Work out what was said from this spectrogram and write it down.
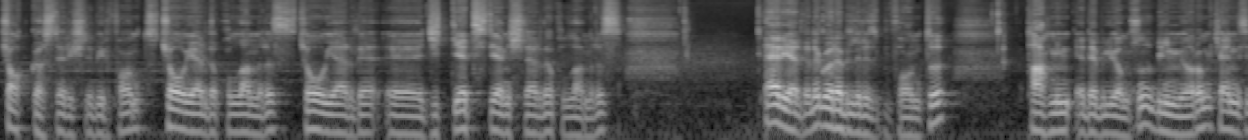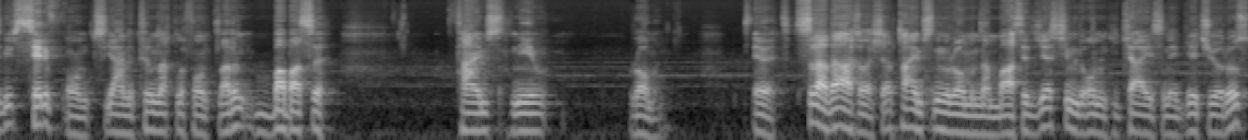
çok gösterişli bir font. Çoğu yerde kullanırız. Çoğu yerde e, ciddiyet isteyen işlerde kullanırız. Her yerde de görebiliriz bu fontu. Tahmin edebiliyor musunuz bilmiyorum. Kendisi bir serif font yani tırnaklı fontların babası. Times New Roman. Evet sırada arkadaşlar Times New Roman'dan bahsedeceğiz. Şimdi onun hikayesine geçiyoruz.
